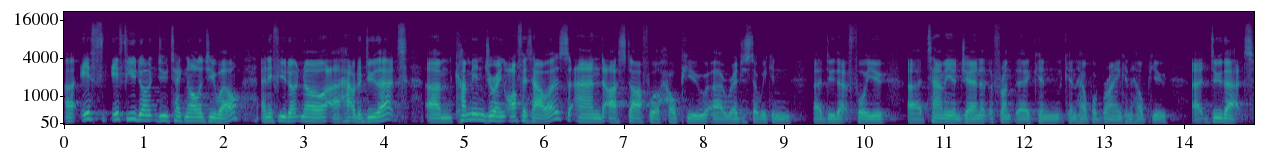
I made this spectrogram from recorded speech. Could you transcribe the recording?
Uh, if, if you don't do technology well, and if you don't know uh, how to do that, um, come in during office hours and our staff will help you uh, register. We can uh, do that for you. Tammy and Jen at the front there can, can help, or Brian can help you do that.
